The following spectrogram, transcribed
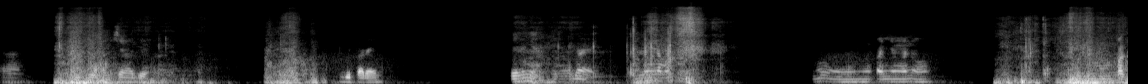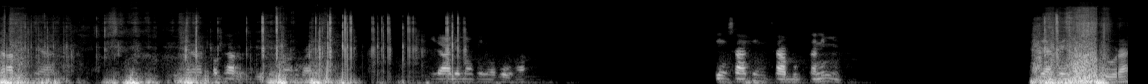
Ayan. Bukan siya din. Hindi pa rin. Yan nga, yan ba eh. Ano naman Oo, yung kanyang ano, yung pagharap niya, yan ang pagharap dito mga kabayan. Ilalim ang kinukuha. Yung sa akin, sabog tanim eh. Kaya ganyan ang itsura.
